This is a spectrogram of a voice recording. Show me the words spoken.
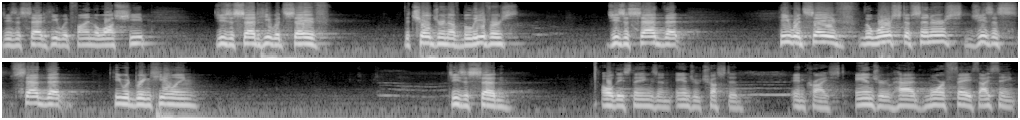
Jesus said he would find the lost sheep. Jesus said he would save the children of believers. Jesus said that he would save the worst of sinners. Jesus said that he would bring healing. Jesus said all these things, and Andrew trusted in Christ. Andrew had more faith, I think,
